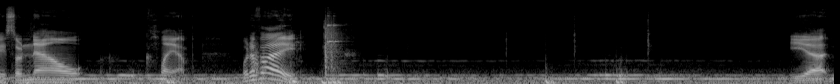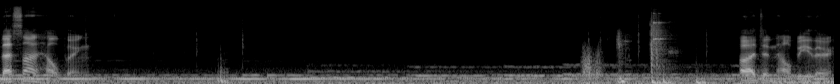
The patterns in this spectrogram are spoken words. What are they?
okay, so now, clamp. What if I, Yeah, that's not helping. Uh, oh, that didn't help either.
